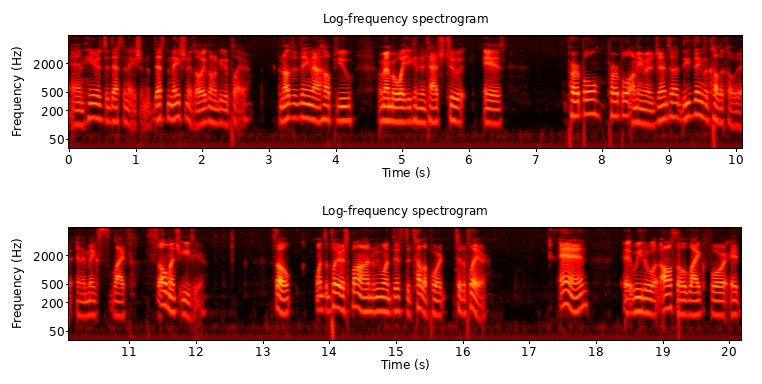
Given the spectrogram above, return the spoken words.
and here's the destination. The destination is always going to be the player. Another thing that'll help you remember what you can attach to it is purple, purple, I mean magenta, these things are color coded and it makes life so much easier. So, once the player spawn, we want this to teleport to the player. And it, we would also like for it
